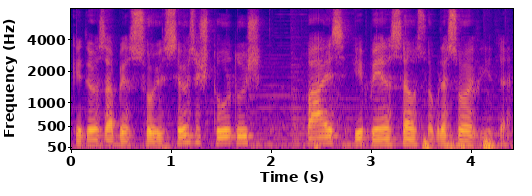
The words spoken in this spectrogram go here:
Que Deus abençoe os seus estudos, paz e bênção sobre a sua vida.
